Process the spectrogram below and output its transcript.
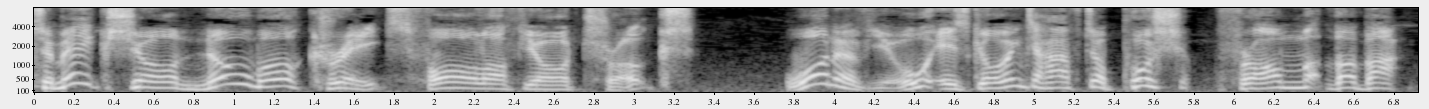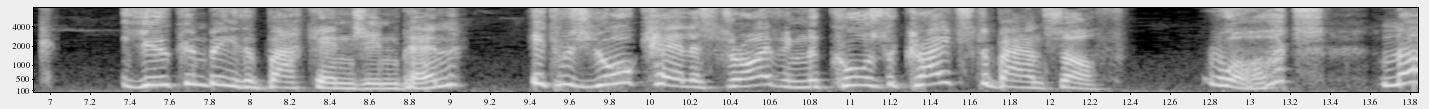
To make sure no more crates fall off your trucks, one of you is going to have to push from the back. You can be the back engine, Ben. It was your careless driving that caused the crates to bounce off. What? No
